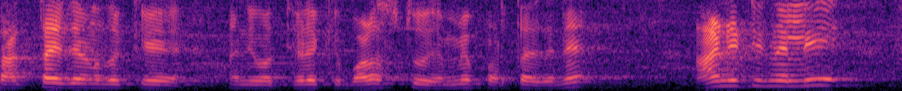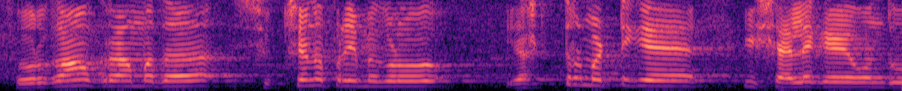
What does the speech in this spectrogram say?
ಸಾಗ್ತಾ ಅನ್ನೋದಕ್ಕೆ ನಾನು ಇವತ್ತು ಹೇಳೋಕ್ಕೆ ಭಾಳಷ್ಟು ಹೆಮ್ಮೆ ಪಡ್ತಾ ಇದ್ದೇನೆ. ಆ ನಿಟ್ಟಿನಲ್ಲಿ ಸೊರಗಾಂವ್ ಗ್ರಾಮದ ಶಿಕ್ಷಣ ಪ್ರೇಮಿಗಳು ಎಷ್ಟರ ಮಟ್ಟಿಗೆ ಈ ಶಾಲೆಗೆ ಒಂದು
